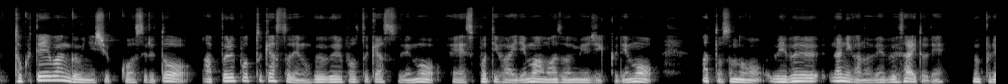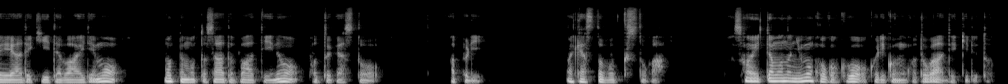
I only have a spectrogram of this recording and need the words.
特定番組に出稿すると、Apple Podcast でも Google Podcast でも、Spotify でも Amazon Music でも、あとその Web、何かの Web サイトでのプレイヤーで聞いた場合でも、もっともっとサードパーティーのポッドキャストアプリ、キャストボックスとか、そういったものにも広告を送り込むことができると。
